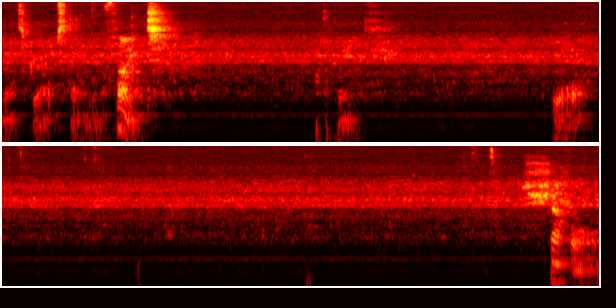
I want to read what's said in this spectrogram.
Let's grab standing fight. Yeah. Shuffle.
